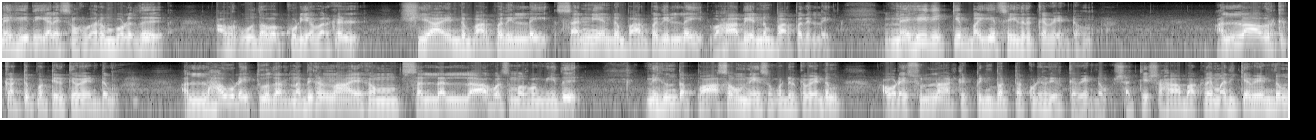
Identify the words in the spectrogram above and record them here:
மெஹிதி அலைசம் வரும்பொழுது அவருக்கு உதவக்கூடியவர்கள் ஷியா என்றும் பார்ப்பதில்லை சன்னி என்றும் பார்ப்பதில்லை வஹாபி என்றும் பார்ப்பதில்லை. மெஹிதிக்கு பையர் செய்திருக்க வேண்டும். அல்லாவிற்கு கட்டுப்பட்டிருக்க வேண்டும். அல்லாஹுடைய தூதர் நபிகள் நாயகம் சல்லல்லாஹ் வஸல்லம் அவர்கள் மீது மிகுந்த பாசமும் நேசம் கொண்டிருக்க வேண்டும். அவருடைய சுண்ணாற்றை பின்பற்றக்கூடியவர்கள் இருக்க வேண்டும். சத்திய ஷஹாபாக்களை மதிக்க வேண்டும்.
